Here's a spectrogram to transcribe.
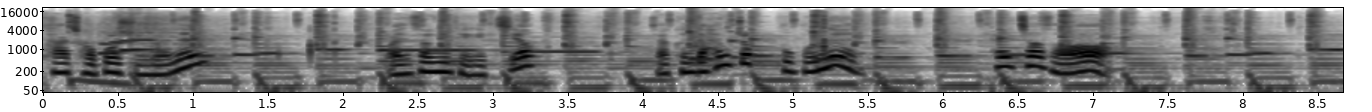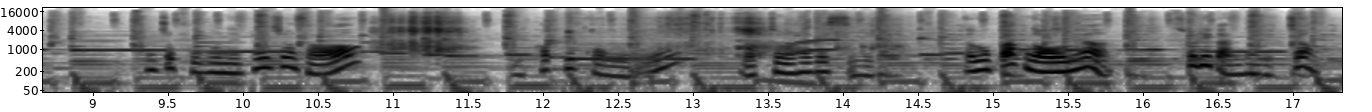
다 접어주면은 완성이 되겠지요? 자, 근데 한쪽 부분은 펼쳐서 한쪽 부분을 펼쳐서 이 커피콩을 넣도록 하겠습니다. 너무 꽉 넣으면 소리가 안 나겠죠?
